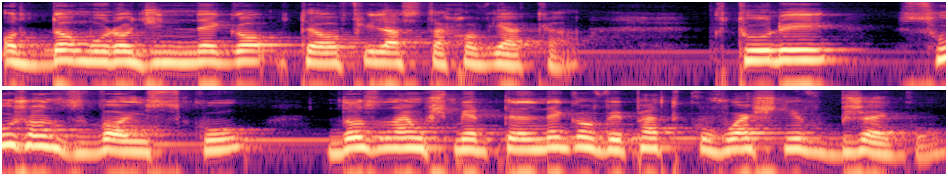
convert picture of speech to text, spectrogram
od domu rodzinnego Teofila Stachowiaka, który służąc w wojsku doznał śmiertelnego wypadku właśnie w brzegu.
